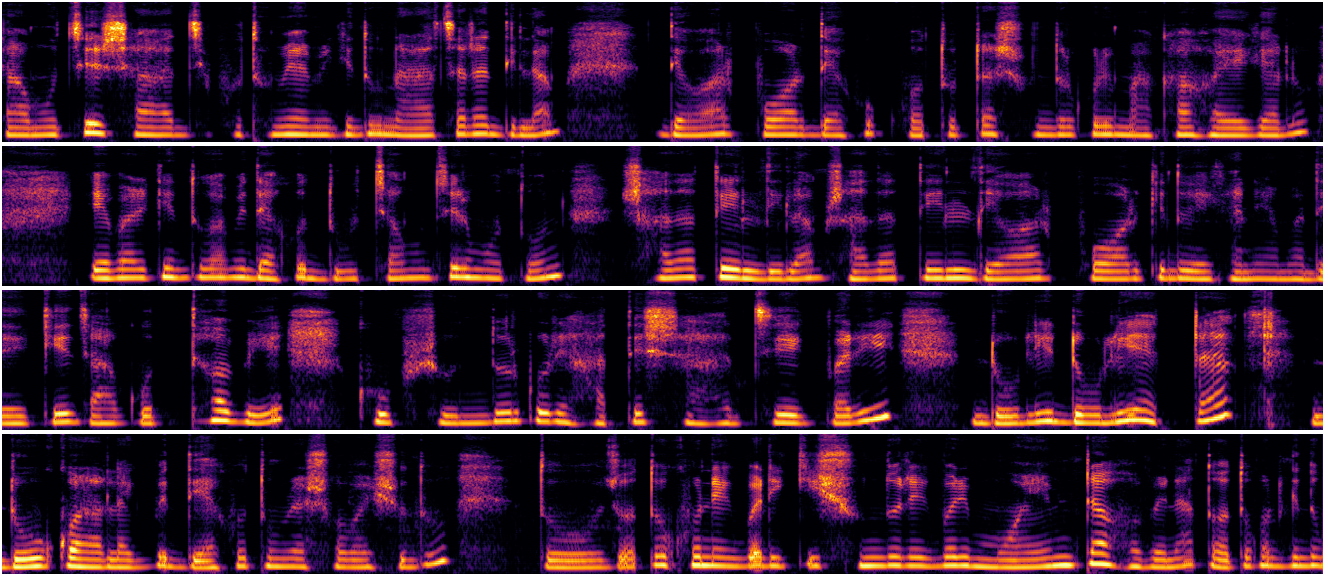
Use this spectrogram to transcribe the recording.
চামচের সাহায্যে প্রথমে আমি কিন্তু নাড়াচাড়া দিলাম। দেওয়ার পর দেখো কতটা সুন্দর করে মাখা হয়ে গেল। এবার কিন্তু আমি দেখো দু চামচের মতন সাদা তেল দিলাম। সাদা তেল দেওয়ার পর কিন্তু এখানে আমাদেরকে যা করতে হবে, খুব সুন্দর করে হাতের সাহায্যে একবারই ডলি ডলি একটা ডো করা লাগবে। দেখো তোমরা সবাই শুধু তো যতক্ষণ একবারই কি সুন্দর একবারই ময়েমটা হবে না, ততক্ষণ কিন্তু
